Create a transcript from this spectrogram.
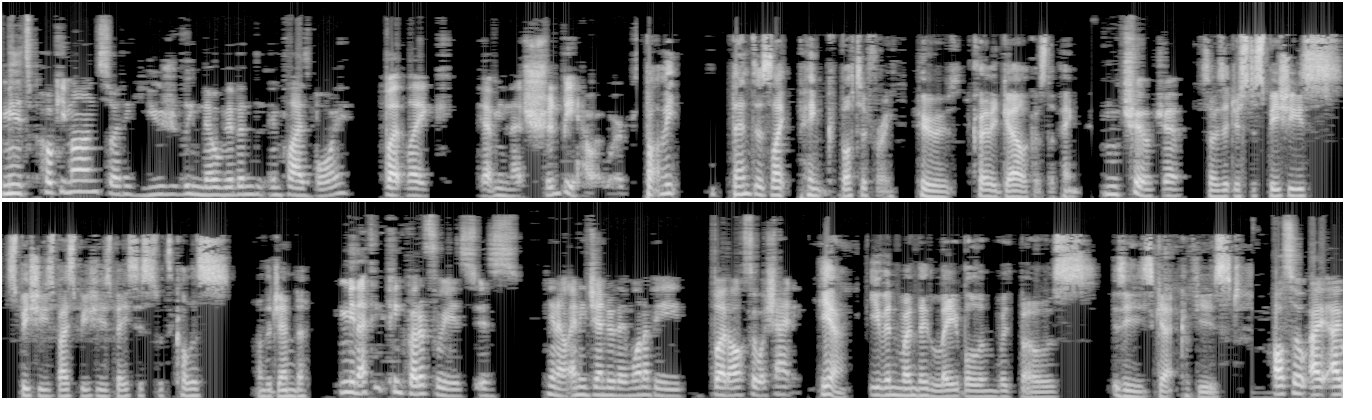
I mean, it's Pokemon, so I think usually no ribbon implies boy. But like, I mean, that should be how it works. But I mean, then there's like Pink Butterfree, who's clearly girl because they're pink. Mm, True, true. So is it just a species, species by species basis with colours and the gender? I mean, I think Pink Butterfree is is you know any gender they want to be, but also a shiny. Yeah, even when they label them with bows, is easy get confused. Also, I I,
